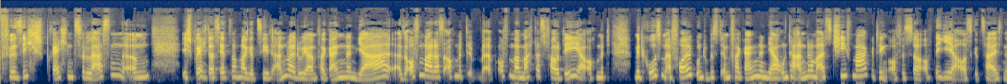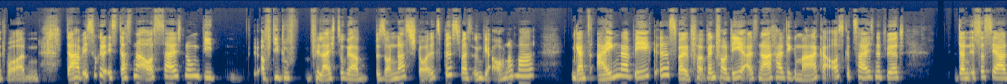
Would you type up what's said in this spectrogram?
für sich sprechen zu lassen. Ähm, ich spreche das jetzt nochmal gezielt an, weil du ja im vergangenen Jahr, also offenbar das auch mit, offenbar macht das VD ja auch mit, mit großem Erfolg und du bist im vergangenen Jahr unter anderem als Chief Marketing Officer of the Year ausgezeichnet worden. Da habe ich so gedacht, ist das eine Auszeichnung, die, auf die du vielleicht sogar besonders stolz bist, weil es irgendwie auch nochmal ein ganz eigener Weg ist, weil wenn VD als nachhaltige Marke ausgezeichnet wird, dann ist das ja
